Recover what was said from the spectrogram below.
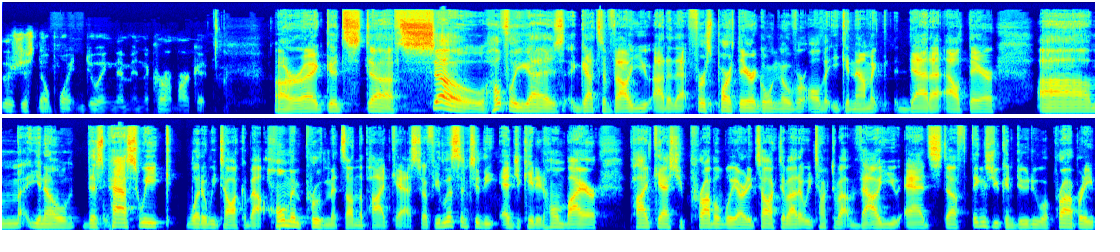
there's just no point in doing them in the current market. All right, good stuff. So, hopefully, you guys got some value out of that first part there, going over all the economic data out there. Um, you know, this past week, what did we talk about? Home improvements on the podcast. So, if you listen to the Educated Home Buyer podcast, you probably already talked about it. We talked about value add stuff, things you can do to a property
